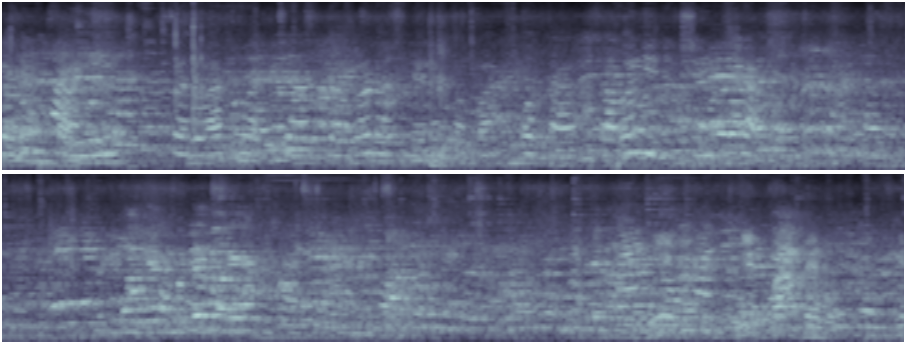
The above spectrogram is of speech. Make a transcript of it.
गडून पाणी सर्वात वरच्या दगड असलेल्या कपात होता व निरीक्षण करा हे फास्ट आहे बघ. हे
